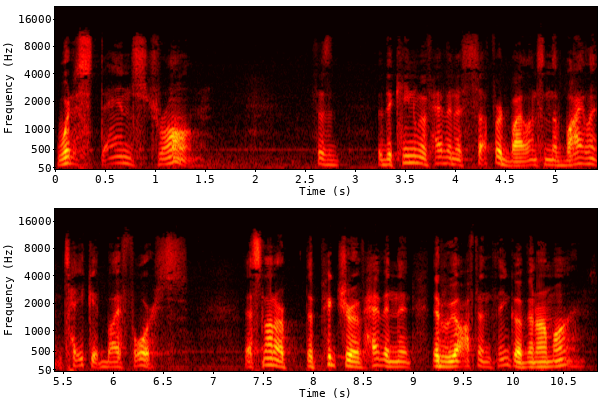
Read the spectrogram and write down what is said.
We're to stand strong. It says, that the kingdom of heaven has suffered violence, and the violent take it by force. That's not our, the picture of heaven that, that we often think of in our minds.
